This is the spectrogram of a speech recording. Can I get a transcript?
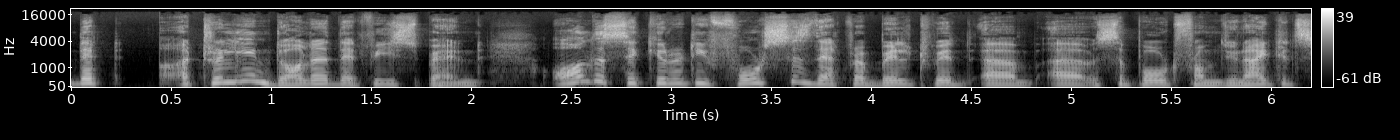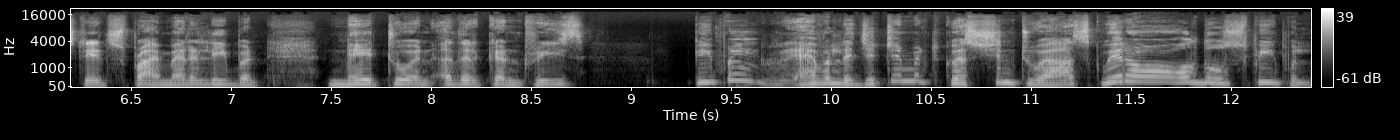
that a trillion dollar that we spend, all the security forces that were built with uh, uh, support from the United States primarily, but NATO and other countries, people have a legitimate question to ask where are all those people?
